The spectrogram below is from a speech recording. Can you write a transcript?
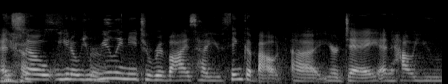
And so, you know, you really need to revise how you think about uh, your day and how you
